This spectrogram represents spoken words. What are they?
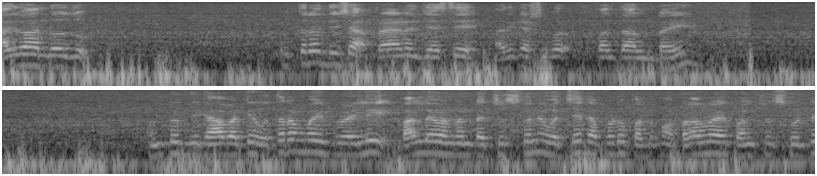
ఆదివారం రోజు ఉత్తర దిశ ప్రయాణం చేస్తే అధిక శుభ ఫలితాలు ఉంటాయి ఉంటుంది కాబట్టి ఉత్తరం వైపు వెళ్ళి పనులు ఏమైనా ఉంటే చూసుకొని వచ్చేటప్పుడు పడమ పడమర వైపు పనులు చూసుకుంటే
